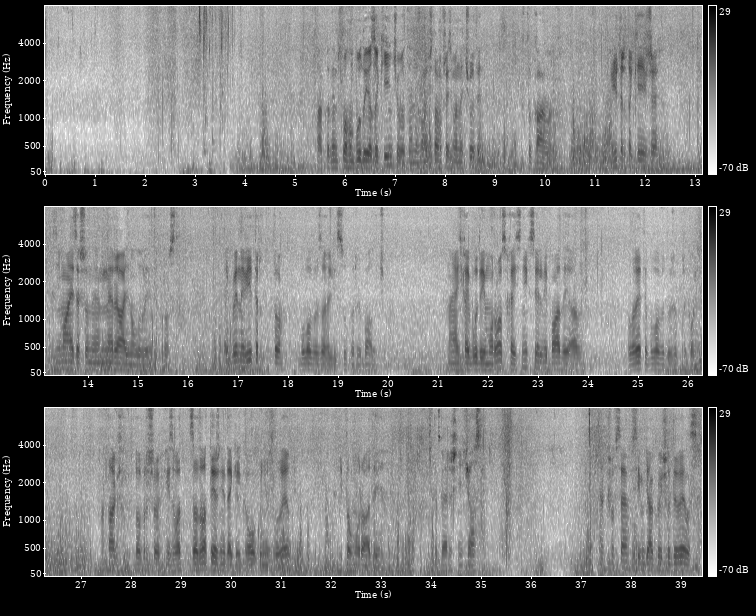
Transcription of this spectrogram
Ну. Так, одним словом буду я закінчувати, не знаю, чи там щось мене чути в ту камеру. Вітер такий вже знімається, що не, нереально ловити просто. Якби не вітер, то було б взагалі супер рибалочка. Навіть хай буде і мороз, хай сніг сильний падає, але ловити було б дуже прикольно. А так, добре, що і за- два тижні декілька окунів зловив і тому радий теперішній час. Так що все, всім дякую, що дивилися.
